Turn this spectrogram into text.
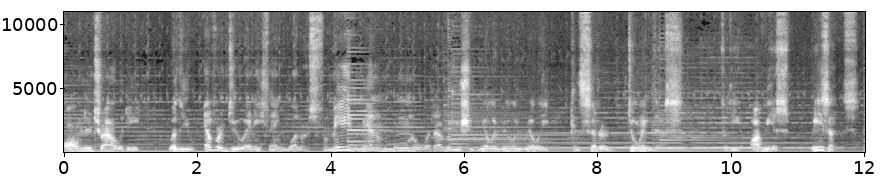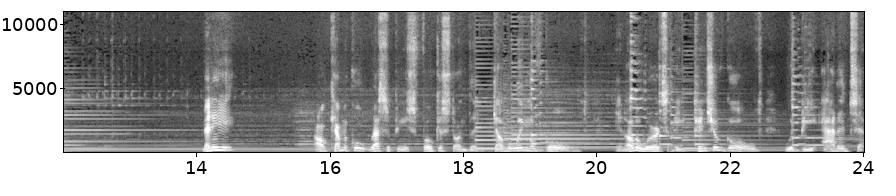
all neutrality, whether you ever do anything, whether it's for me, the man on the moon, or whatever, you should really, really, really consider doing this for the obvious reasons. Many alchemical recipes focused on the doubling of gold. In other words, a pinch of gold would be added to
